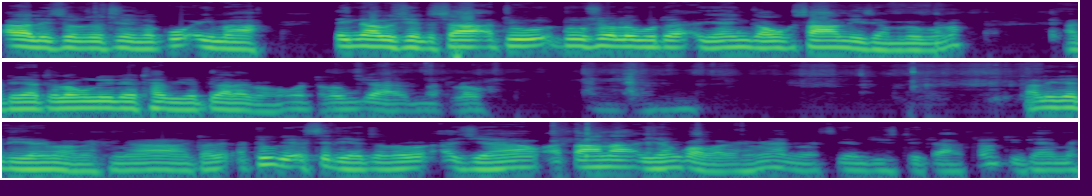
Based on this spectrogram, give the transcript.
အဲ့ဒါလေးဆိုလို့ရှိရင်ကိုယ်အိမ်မှာတိတ်နာလို့ရှိရင်တခြားအတိုးအတိုးရှော့လုပ်ဖို့အတွက်အရင်ကောင်းစားနေကြမလို့ပေါ့နော်အတရားတစ်လုံးလေးနဲ့ထပ်ပြီးပြလိုက်ပါဦးတစ်လုံးပြရမယ်တစ်လုံးဒါလေးလည်းဒီတိုင်းပါပဲခင်ဗျာဒါအတုတွေအစ်စ်တွေကကျွန်တော်တို့အရန်အသားနာအရန်กว่าပါတယ်ခင်ဗျာဒီ CMG sticker နော်ဒီတိုင်းပဲ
